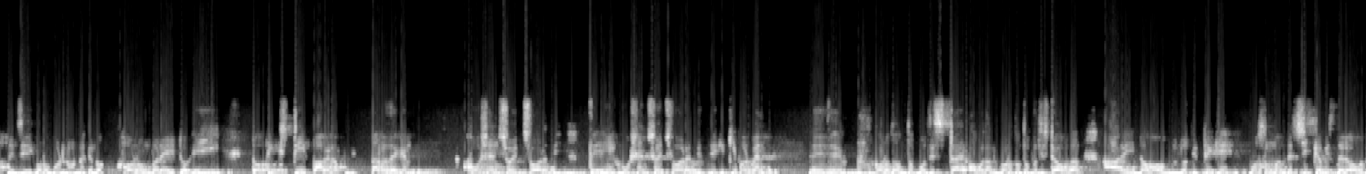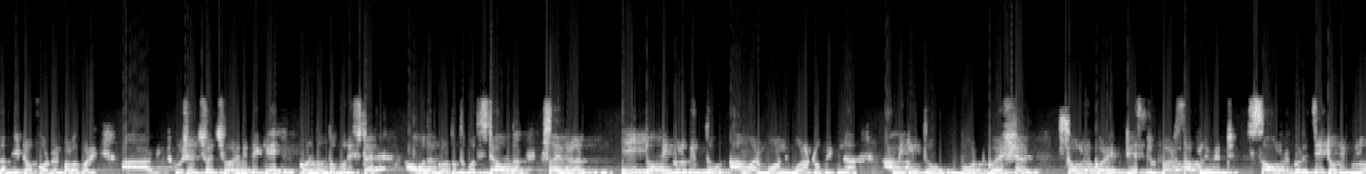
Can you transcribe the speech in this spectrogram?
আপনি যে কোনো ঘটনা না কেন, খ নম্বরে এই এই টপিকটি পাবেন আপনি। তারপরে দেখেন, হোসেন শহীদ সোয়ারদি। তো এই হোসেন শহীদ সোয়ারদি থেকে কি পড়বেন? এই যে গণতন্ত্র প্রতিষ্ঠায় অবদান, গণতন্ত্র প্রতিষ্ঠায় অবদান। আর এই আব্দুল লতিফ থেকে মুসলমানদের শিক্ষা বিস্তারের অবদান, এটাও পড়বেন ভালো করে। আর হোসেন শহীদ সোয়ারদি থেকে গণতন্ত্র প্রতিষ্ঠায় অবদান, গণতন্ত্র প্রতিষ্ঠায় অবদান। সো এভরিওয়ান এই টপিকগুলো কিন্তু আমার মন গড়া টপিক না, আমি কিন্তু বোর্ড কোয়েশ্চেন সলভ করে টেস্ট পেপার সাপ্লিমেন্ট সলভ করে যে টপিকগুলো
